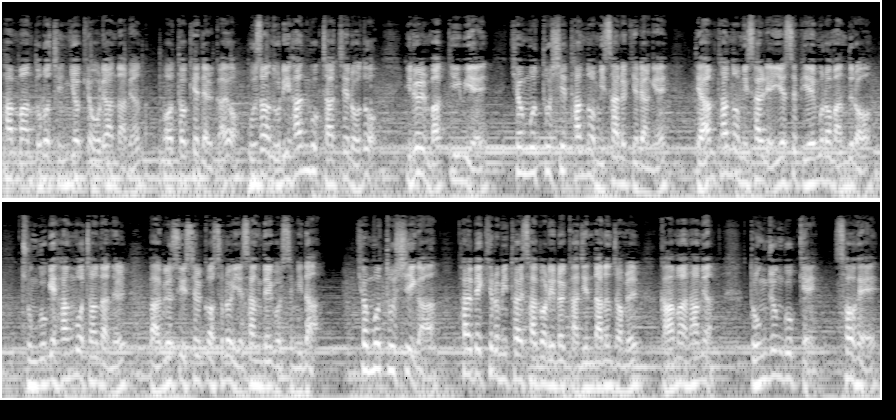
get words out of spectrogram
한반도로 진격해 오려 한다면 어떻게 될까요? 우선 우리 한국 자체로도 이를 막기 위해 현무투시 탄도 미사를 개량해 대함 탄도 미사일 ASBM으로 만들어 중국의 항모 전단을 막을 수 있을 것으로 예상되고 있습니다. 현무2C가 800km의 사거리를 가진다는 점을 감안하면 동중국해, 서해,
